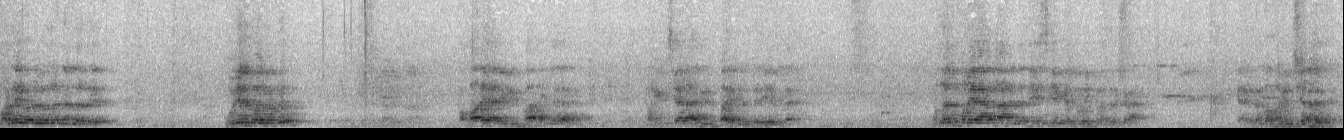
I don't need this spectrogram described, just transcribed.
மழை வருவது நல்லது. புயல் வருவது அபாய அறிவிப்பா இல்ல மகிழ்ச்சியான அறிவிப்பா என்று தெரியவில்லை. முதல் முறையாக நான் இந்த தேசிய கல்லூரிக்கு வந்திருக்கிறேன். எனக்கு ரொம்ப மகிழ்ச்சியாக இருக்கு.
